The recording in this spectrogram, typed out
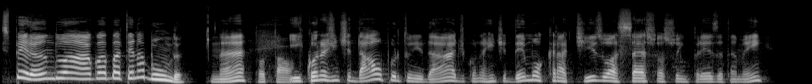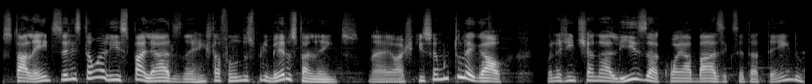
esperando a água bater na bunda, né? Total. E quando a gente dá a oportunidade, quando a gente democratiza o acesso à sua empresa também, os talentos eles estão ali espalhados, né? A gente está falando dos primeiros talentos, né? Eu acho que isso é muito legal. Quando a gente analisa qual é a base que você está tendo,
